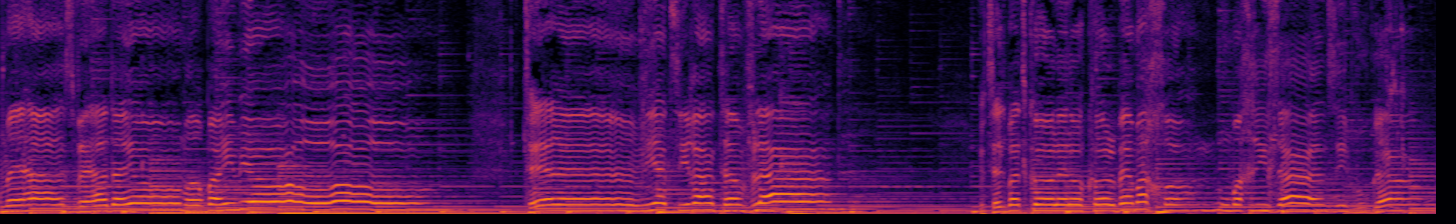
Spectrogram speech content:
ומאז ועד היום ארבעים יום טרם יצירת הוולד יוצאת בת קול אלו קול במחול ומכריזה על זיווגם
